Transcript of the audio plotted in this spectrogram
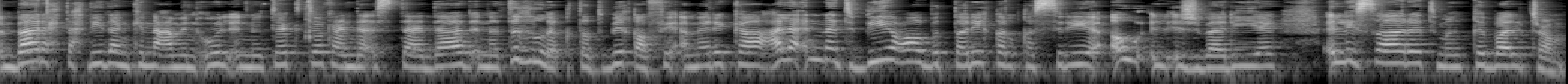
امبارح تحديدا كنا عم نقول إنه تيك توك عندها استعداد إنها تغلق تطبيقها في أمريكا على إنها تبيعه بالطريقة القسرية أو الإجبارية اللي صارت من قبل ترامب.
